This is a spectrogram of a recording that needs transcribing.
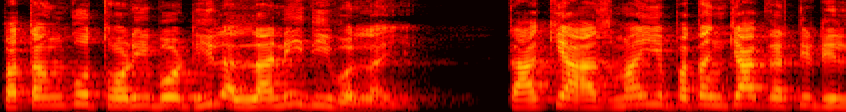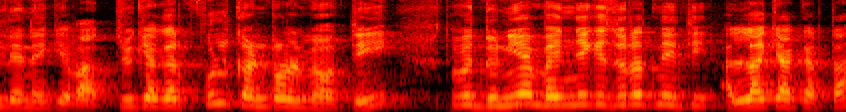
پتنگ کو تھوڑی بہت ڈھیل اللہ نہیں دی بولنا یہ۔ تاکہ آزما یہ پتنگ کیا کرتی ڈھیل دینے کے بعد؟ کیونکہ اگر فل کنٹرول میں ہوتی تو پھر دنیا میں بھیجنے کی ضرورت نہیں تھی۔ اللہ کیا کرتا؟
